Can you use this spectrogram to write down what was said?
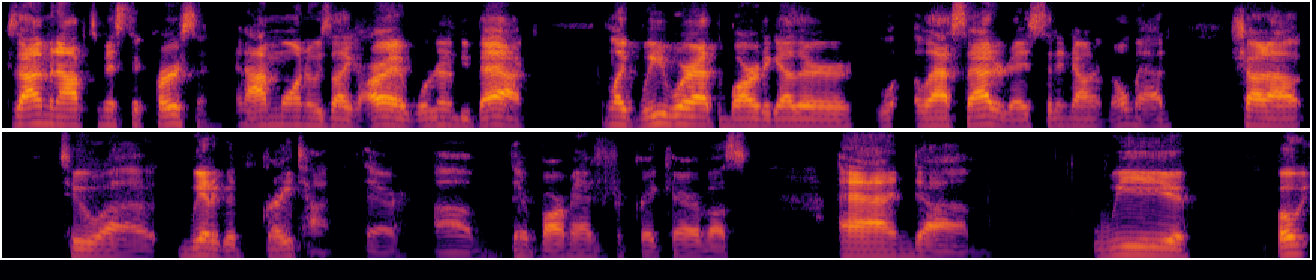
because I'm an optimistic person, and I'm one who's like, all right, we're going to be back. Like we were at the bar together last Saturday, sitting down at Nomad. Shout out to uh, we had a good, great time there. Um, their bar manager took great care of us, and um, we but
